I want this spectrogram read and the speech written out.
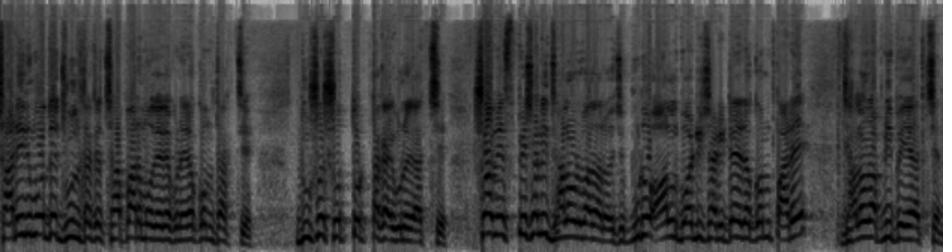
শাড়ির মধ্যে ঝুল থাকছে ছাপার মধ্যে দেখুন এরকম থাকছে। দুশো সত্তর টাকা এগুলো যাচ্ছে। সব স্পেশালি ঝালর বাঁধা রয়েছে। পুরো অল বডি শাড়িটা এরকম পারে ঝালর আপনি পেয়ে যাচ্ছেন।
